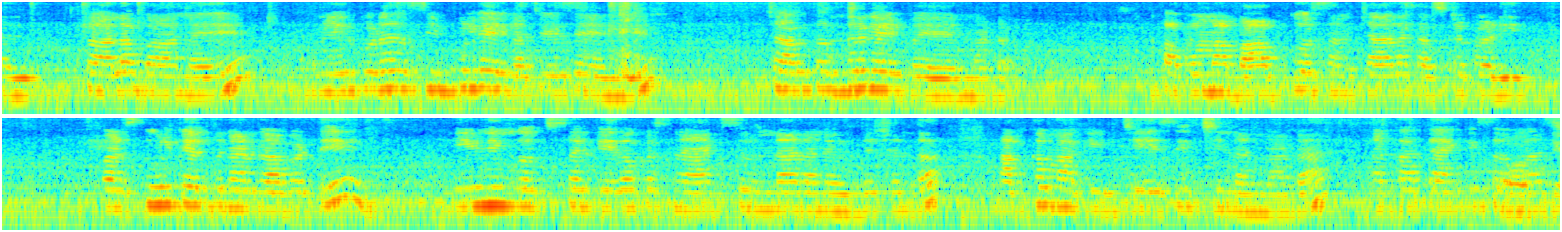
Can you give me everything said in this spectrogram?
అది చాలా బాగున్నాయి. మీరు కూడా సింపుల్గా ఇలా చేసేయండి. చాలా తొందరగా అయిపోయాయి అనమాట పాప మా బాబు కోసం చాలా కష్టపడి వాడు స్కూల్కి వెళ్తున్నాడు కాబట్టి ఈవినింగ్ వచ్చేసరికి ఏదో ఒక స్నాక్స్ ఉండాలనే ఉద్దేశంతో అక్క మాకు ఇవి చేసి ఇచ్చిందనమాట అక్క thank you so much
